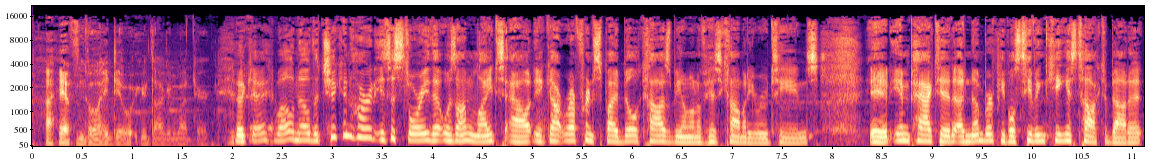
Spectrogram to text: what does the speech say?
I have no idea what you're talking about, Derek. Okay. Well, no, the chicken heart is a story that was on Lights Out. It got referenced by Bill Cosby on one of his comedy routines. It impacted a number of people. Stephen King has talked about it.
